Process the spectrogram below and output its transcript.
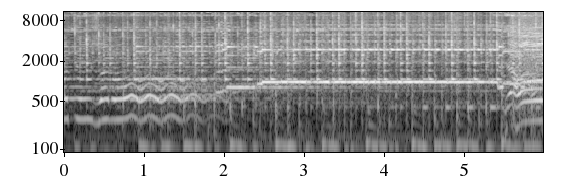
જ્યોતિ સરો જય હો.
